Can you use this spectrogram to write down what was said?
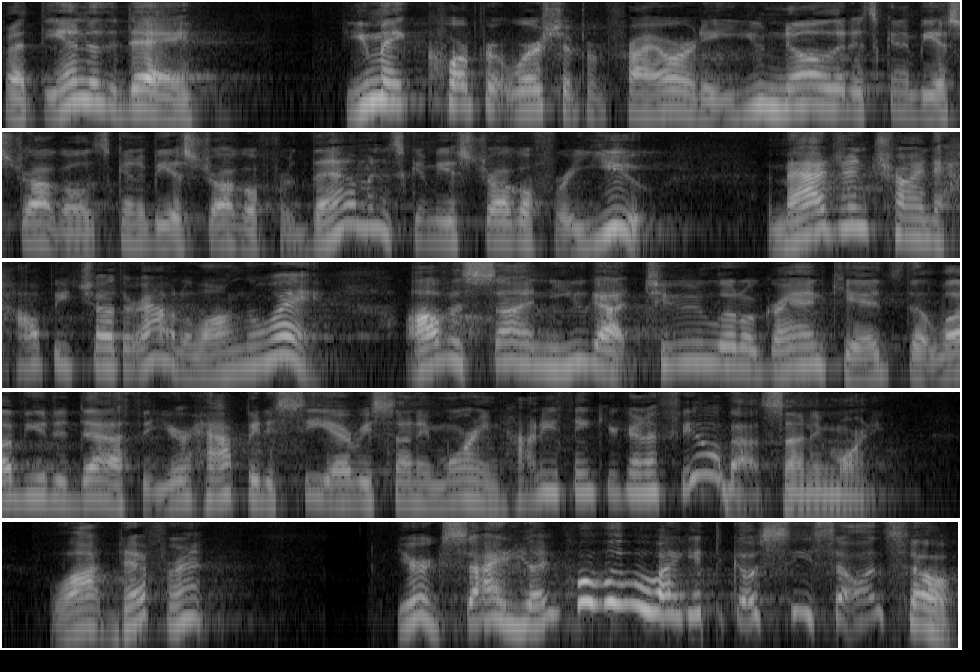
But at the end of the day, you make corporate worship a priority, you know that it's going to be a struggle. It's going to be a struggle for them and it's going to be a struggle for you. Imagine trying to help each other out along the way. All of a sudden, you got two little grandkids that love you to death that you're happy to see every Sunday morning. How do you think you're going to feel about Sunday morning? A lot different. You're excited. You're like, woohoo, I get to go see so and so.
